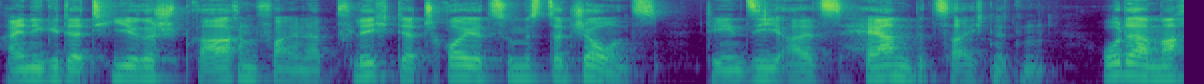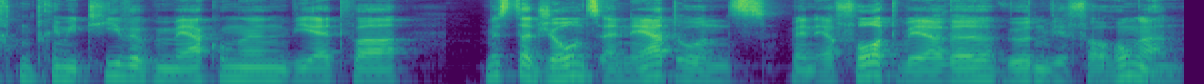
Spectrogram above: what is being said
Einige der Tiere sprachen von einer Pflicht der Treue zu Mr. Jones, den sie als Herrn bezeichneten, oder machten primitive Bemerkungen wie etwa Mr. Jones ernährt uns, wenn er fort wäre, würden wir verhungern.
